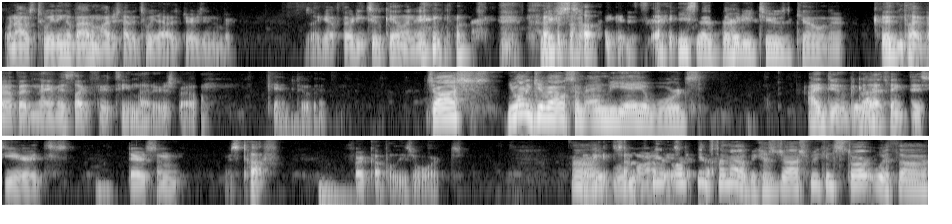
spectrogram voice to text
when I was tweeting about him, I just had to tweet out his jersey number. I was like, "Yeah, 32 killing it." That's all I could say. He said 32 is killing it. Couldn't type out that name. It's like 15 letters, bro. Can't do it. Josh, you want to give out some NBA awards? I do because I think this year it's there's some it's tough for a couple of these awards. All right, well, let's, give, let's give some out because Josh, we can start with uh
